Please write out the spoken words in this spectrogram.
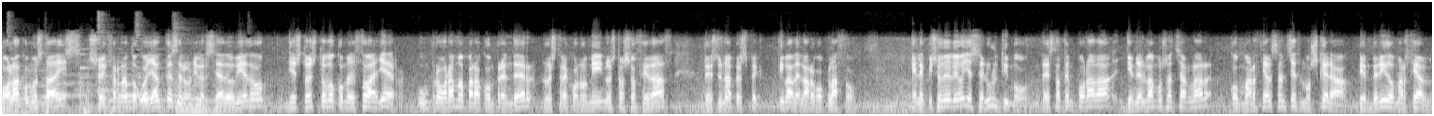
Hola, ¿cómo estáis? Soy Fernando Collantes de la Universidad de Oviedo y esto es Todo comenzó ayer, un programa para comprender nuestra economía y nuestra sociedad desde una perspectiva de largo plazo. El episodio de hoy es el último de esta temporada y en él vamos a charlar con Marcial Sánchez Mosquera. Bienvenido, Marcial.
